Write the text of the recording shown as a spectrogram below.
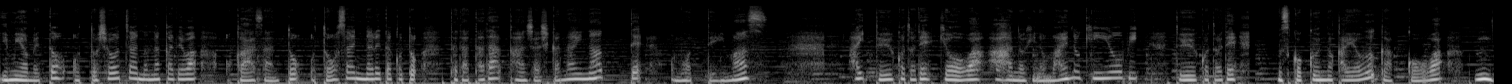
弓嫁と夫翔ちゃんの中ではお母さんとお父さんになれたことただただ感謝しかないなって思っています。はいということで今日は母の日の前の金曜日ということで息子くんの通う学校はうんい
